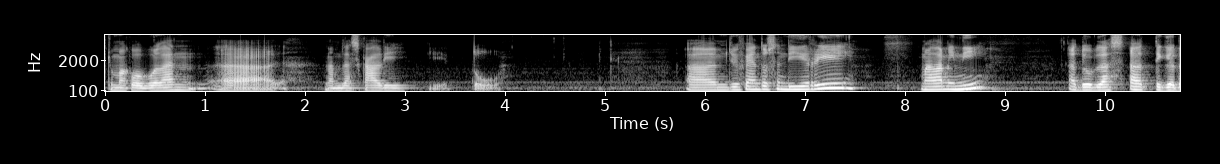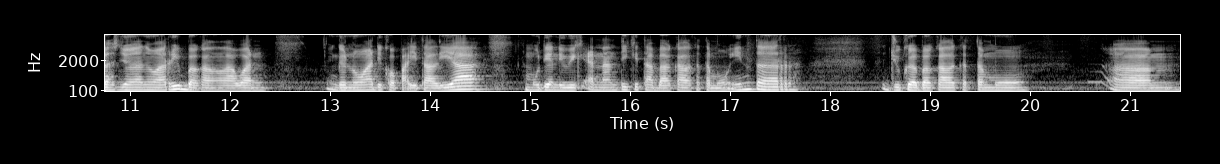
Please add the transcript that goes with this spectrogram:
cuma kebobolan uh, eh, 16 kali gitu. Um, Juventus sendiri malam ini 12 uh, 13 Januari bakal ngelawan Genoa di Coppa Italia Kemudian di weekend nanti kita bakal ketemu Inter, juga bakal ketemu um,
